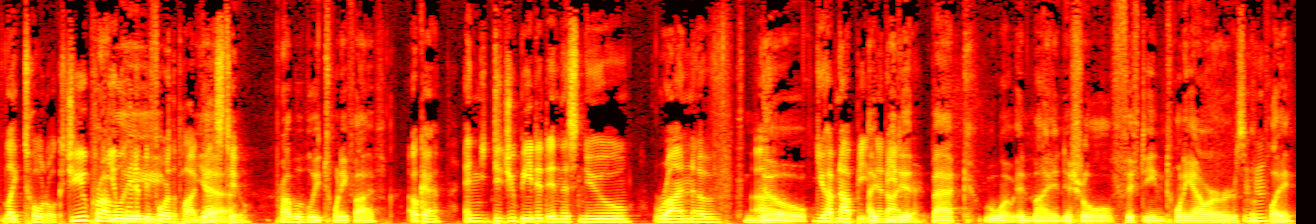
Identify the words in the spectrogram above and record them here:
Like total? Because you you Probably- played it before the podcast yeah. too. Probably 25. Okay. And did you beat it in this new run of? uh, No. you have not beaten it. I it beat either. it back in my initial 15, 20 hours Mhm. of play.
